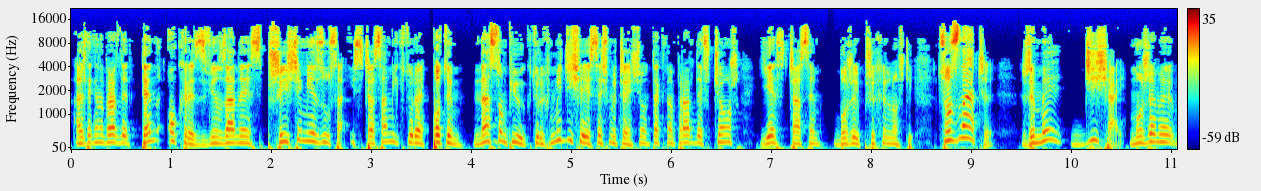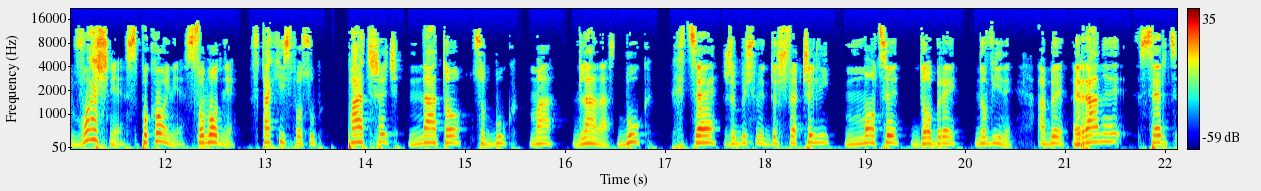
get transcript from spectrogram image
ale tak naprawdę ten okres związany z przyjściem Jezusa i z czasami, które po tym nastąpiły, których my dzisiaj jesteśmy częścią, tak naprawdę wciąż jest czasem Bożej przychylności. Co znaczy, że my dzisiaj możemy właśnie spokojnie, swobodnie, w taki sposób patrzeć na to, co Bóg ma dla nas. Bóg chce, żebyśmy doświadczyli mocy dobrej nowiny, aby rany serc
